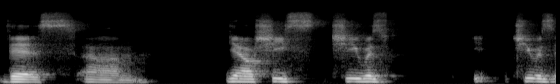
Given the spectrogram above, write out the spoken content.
this um you know she she was she was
